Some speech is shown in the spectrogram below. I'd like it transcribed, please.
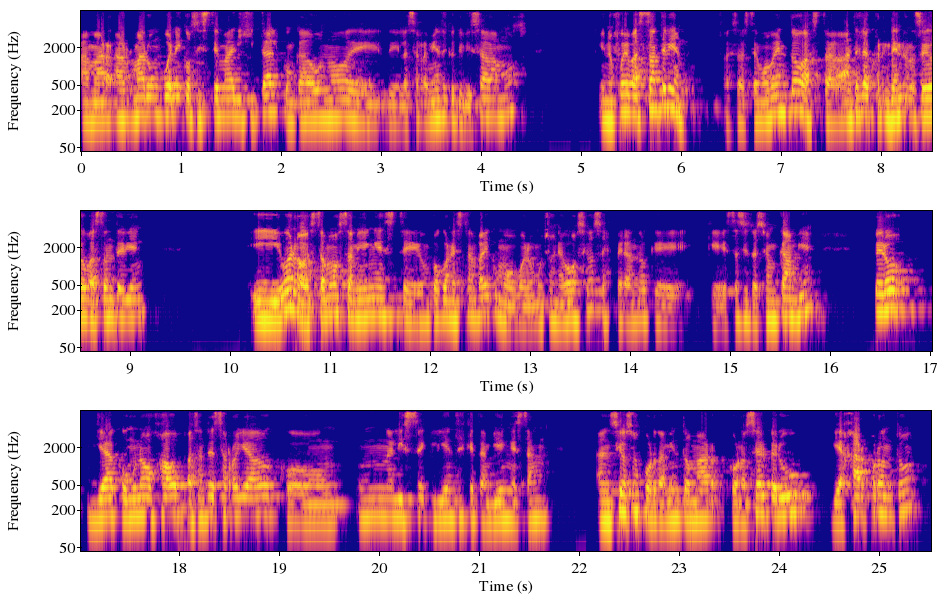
armar un buen ecosistema digital con cada una de, de las herramientas que utilizábamos, y nos fue bastante bien hasta este momento, hasta antes de la cuarentena nos ha ido bastante bien. Y bueno, estamos también este, un poco en stand-by, como bueno, muchos negocios, esperando que, que, esta situación cambie, pero ya con un know-how bastante desarrollado, con una lista de clientes que también están ansiosos por también tomar, conocer Perú, viajar pronto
